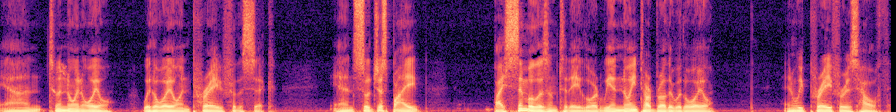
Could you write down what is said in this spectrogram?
and to anoint oil with oil and pray for the sick. And so, just by by symbolism today, Lord, we anoint our brother with oil, and we pray for his health.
